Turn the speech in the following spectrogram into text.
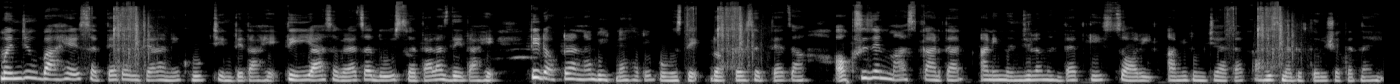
मंजू बाहेर सत्याच्या विचाराने खूप चिंतेत आहे. ती या सगळ्याचा दोष स्वतःलाच देत आहे. ती डॉक्टरांना भेटण्यासाठी पोहोचते. डॉक्टर सत्याचा ऑक्सिजन मास्क काढतात आणि मंजूला म्हणतात की सॉरी आम्ही तुमची आता काहीच मदत करू शकत नाही.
